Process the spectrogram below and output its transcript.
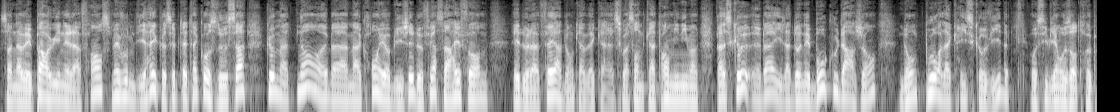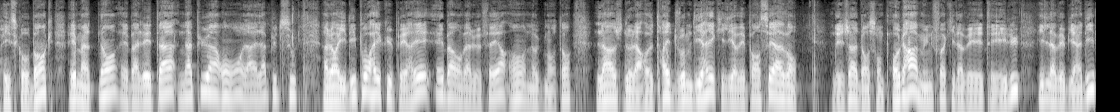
ça n'avait pas ruiné la France, mais vous me direz que c'est peut-être à cause de ça que maintenant, eh ben, Macron est obligé de faire sa réforme et de la faire donc avec 64 euh, ans minimum, parce que eh ben, il a donné beaucoup d'argent donc pour la crise Covid, aussi bien aux entreprises qu'aux banques, et maintenant, eh ben, l'État n'a plus un rond, il n'a plus de sous. Alors il dit pour récupérer, on va le faire en augmentant l'âge de la retraite. Vous me direz qu'il y avait pensé avant déjà dans son programme, une fois qu'il avait été élu, il l'avait bien dit,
